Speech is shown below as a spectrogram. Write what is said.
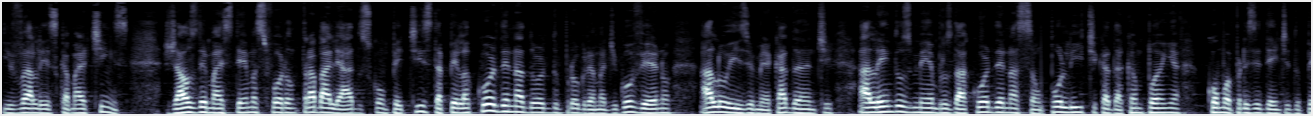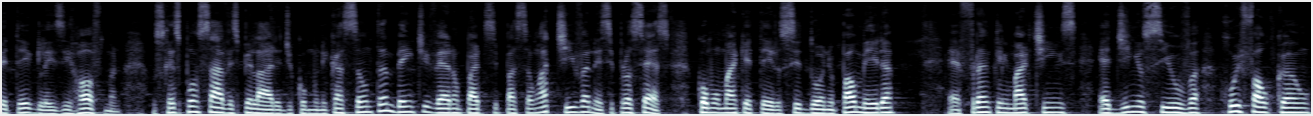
e Valesca Martins. Já os demais temas foram trabalhados com o petista pela coordenador do programa de governo, Aloísio Mercadante, além dos membros da coordenação política da campanha, como a presidente do PT, Gleisi Hoffmann. Os responsáveis pela área de comunicação também tiveram participação ativa nesse processo, como o marqueteiro Sidônio Palmeira, é Franklin Martins, Edinho Silva, Rui Falcão,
